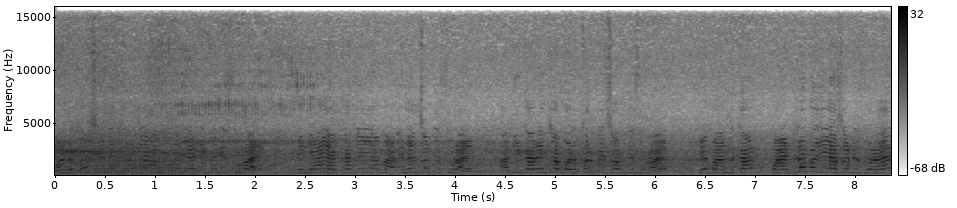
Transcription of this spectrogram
बंडखोर सेनेचं जे आंदोलन या ठिकाणी सुरू आहे ते न्याय हक्काच्या या मागण्यांसाठी सुरू आहे अधिकाऱ्यांच्या बडतर्फीसाठी सुरू आहे हे बांधकाम पाडलं पाहिजे यासाठी सुरू आहे.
